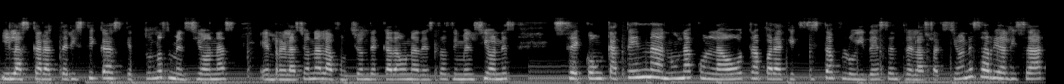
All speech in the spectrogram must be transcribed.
y las características que tú nos mencionas en relación a la función de cada una de estas dimensiones se concatenan una con la otra para que exista fluidez entre las acciones a realizar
